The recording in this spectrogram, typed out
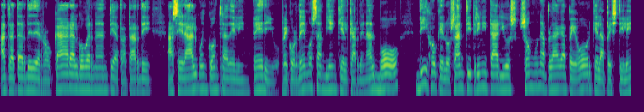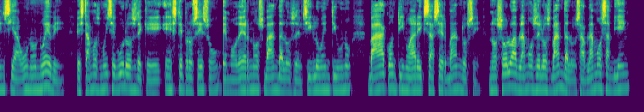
a tratar de derrocar al gobernante, a tratar de hacer algo en contra del imperio. Recordemos también que el cardenal Bo dijo que los antitrinitarios son una plaga peor que la pestilencia 1.9. Estamos muy seguros de que este proceso de modernos vándalos del siglo XXI va a continuar exacerbándose. No solo hablamos de los vándalos, hablamos también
